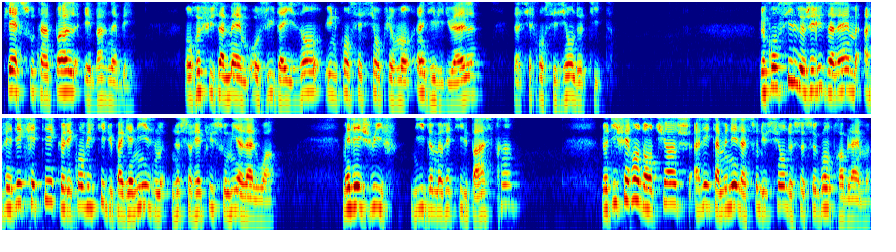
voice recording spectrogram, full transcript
Pierre soutint Paul et Barnabé. On refusa même aux judaïsants une concession purement individuelle, la circoncision de Tite. Le concile de Jérusalem avait décrété que les convertis du paganisme ne seraient plus soumis à la loi. Mais les Juifs n'y demeuraient-ils pas astreints? Le différend d'Antioche allait amener la solution de ce second problème.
